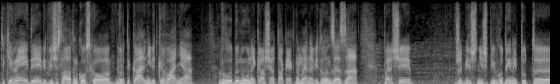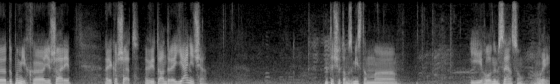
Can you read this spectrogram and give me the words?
такі рейди від В'ячеслава Танковського, вертикальні відкривання в глибину. Найкраща атака, як на мене, від ЛНЗ за перші вже більше ніж півгодини. Тут е, допоміг е, Єшарі рикошет від Андрея Яніча. Не те, що там змістом е, і головним сенсом в грі.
